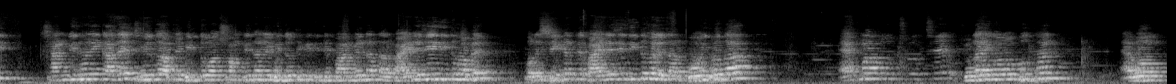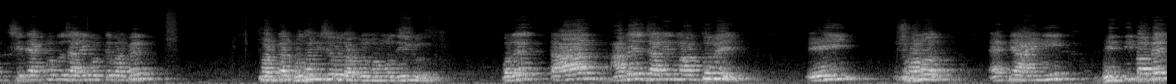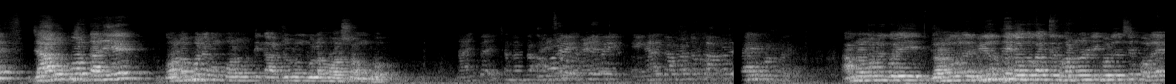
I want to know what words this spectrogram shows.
সাংবিধানিক আদেশ যেহেতু আপনি বিদ্যমান সংবিধানের ভিতর থেকে দিতে পারবেন না, তার বাইরে যেয়ে দিতে হবে। ফলে সেই ক্ষেত্রে বাইরে যে দিতে হলে তার বৈধতা একমাত্র হচ্ছে জুলাই গণঅভ্যুত্থান এবং সেটা একমাত্র জারি করতে পারবেন সরকার প্রধান হিসেবে ডক্টর মোহাম্মদ ইউনুস। ফলে তার আদেশ জারির মাধ্যমে এই সনদ একটি আইনি ভিত্তি পাবে, যার উপর দাঁড়িয়ে গণভোট এবং পরবর্তী কার্যক্রমগুলো হওয়া সম্ভব। আমরা মনে করি জনগণের বিরুদ্ধে গতকাল যে ঘটনাটি ঘটেছে, ফলে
